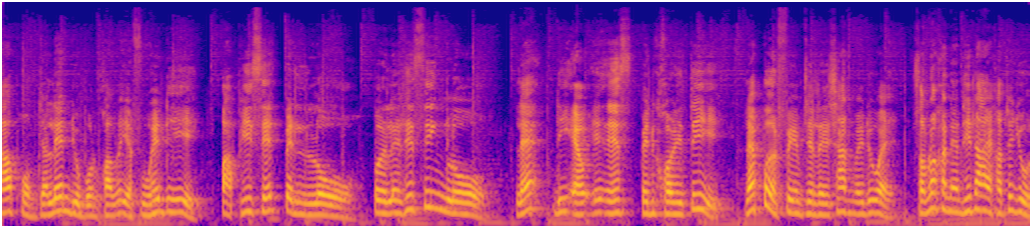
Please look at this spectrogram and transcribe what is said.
ครับผมจะเล่นอยู่บนความละเอียด Full HD ปรับ preset เป็น Low เปิด Ray Tracing Low และ DLSS เป็น Quality และเปิดเฟรม Generation ไว้ด้วยสำหรับคะแนนที่ได้ครับจะอยู่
